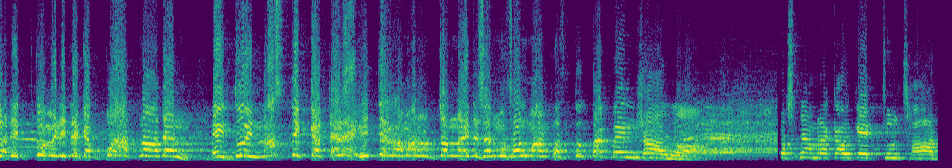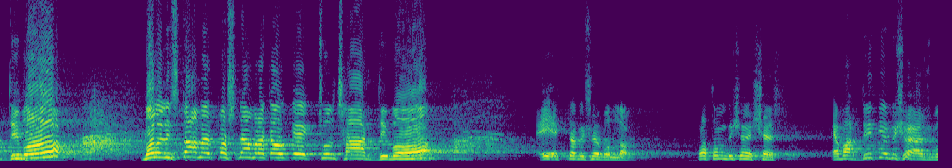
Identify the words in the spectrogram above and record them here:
যদি কমিটি থেকে বাদ না দেন, এই দুই নাস্তিককে টেনে হিটে নামানোর জন্য এই দেশের মুসলমান প্রস্তুত থাকবে ইনশাআল্লাহ। প্রশ্নে আমরা কাউকে এক চুল ছাড় দিব? বলেন, ইসলামের প্রশ্নে আমরা কাউকে এক চুল ছাড় দিব? এই একটা বিষয় বললাম। প্রথম বিষয় শেষ। এবার দ্বিতীয় বিষয় আসব।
